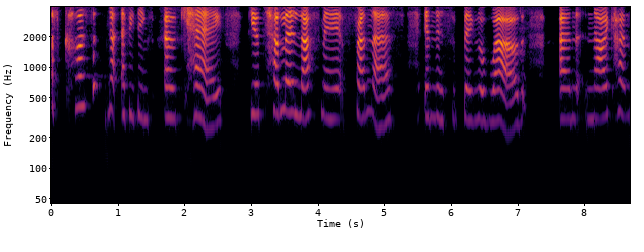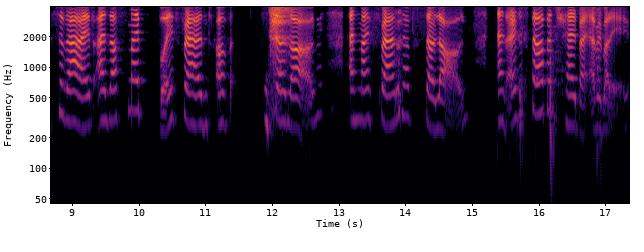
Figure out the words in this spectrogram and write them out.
of course, not everything's okay. You totally left me friendless in this bigger world, and now I can't survive. I lost my boyfriend of so long, and my friend have so long, and I just felt betrayed by everybody.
